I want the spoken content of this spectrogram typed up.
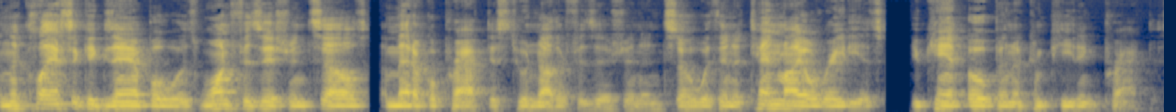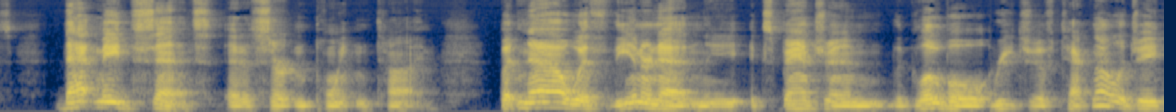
And the classic example was one physician sells a medical practice to another physician. And so within a 10 mile radius, you can't open a competing practice. That made sense at a certain point in time. But now, with the internet and the expansion, the global reach of technology,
